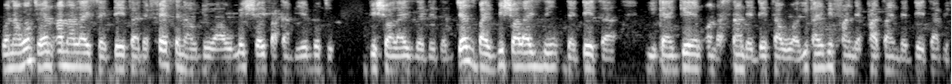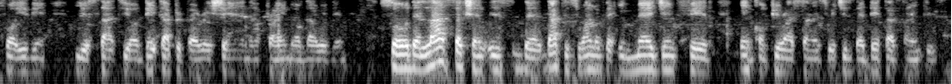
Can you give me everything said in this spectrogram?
When I want to analyze a data, the first thing I'll do, I will make sure if I can be able to visualize the data. Just by visualizing the data, you can again understand the data well. You can even find a pattern in the data before even you start your data preparation and applying the algorithm. So the last section is the that is one of the emerging field in computer science, which is the data scientist.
